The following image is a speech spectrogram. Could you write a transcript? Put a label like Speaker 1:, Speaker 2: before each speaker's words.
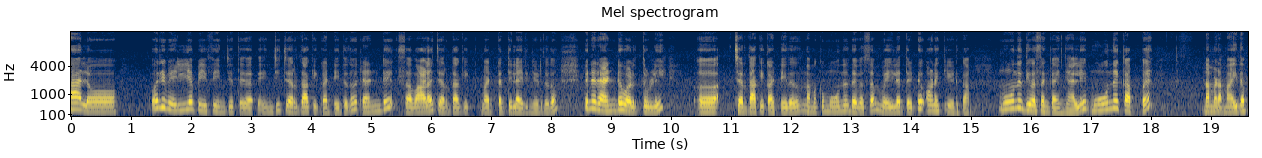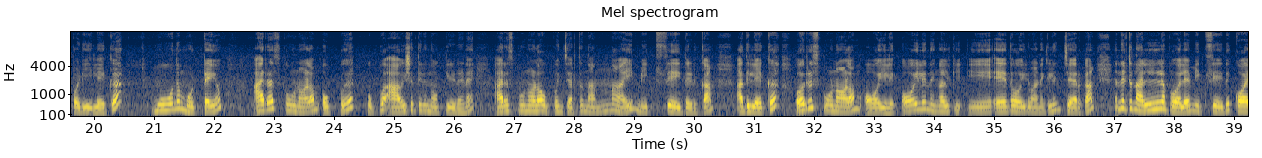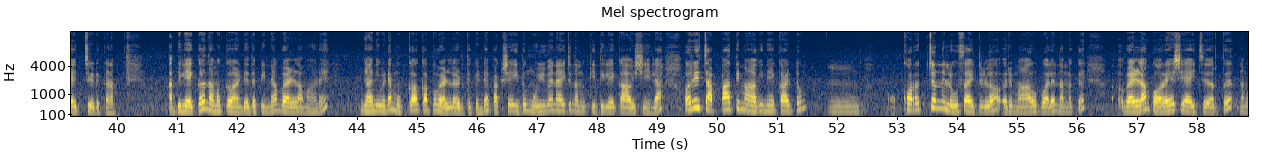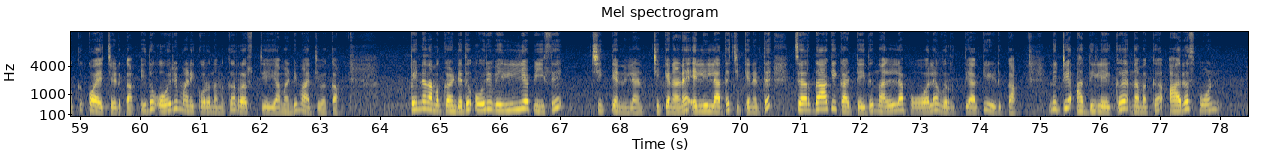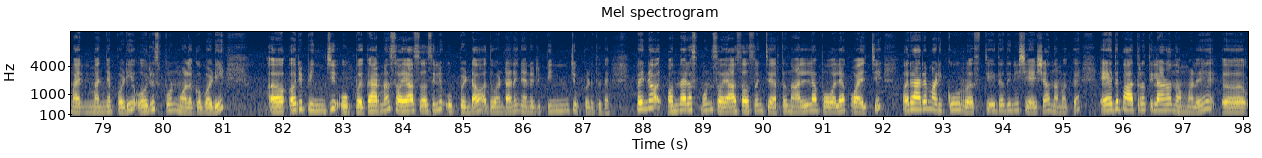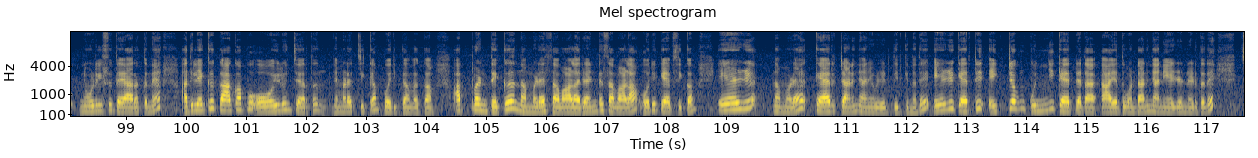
Speaker 1: Hello. ഒരു വലിയ piece ഇഞ്ചി ഇഞ്ചി ചെറുതാക്കി കട്ട് ചെയ്തതും രണ്ട് സവാള ചെറുതാക്കി വട്ടത്തിൽ അരിഞ്ഞെടുത്തതും പിന്നെ രണ്ട് വെളുത്തുള്ളി ചെറുതാക്കി കട്ട് ചെയ്തതും നമുക്ക് മൂന്ന് ദിവസം വെയിലത്തിട്ട് ഉണക്കിയെടുക്കാം. മൂന്ന് ദിവസം കഴിഞ്ഞാൽ മൂന്ന് കപ്പ് നമ്മുടെ മൈദപ്പൊടിയിലേക്ക് മൂന്ന് മുട്ടയും അര സ്പൂണോളം ഉപ്പ് ഉപ്പ് ആവശ്യത്തിന് നോക്കിയിടണേ. അര സ്പൂണോളം ഉപ്പും ചേർത്ത് നന്നായി മിക്സ് ചെയ്തെടുക്കാം. അതിലേക്ക് ഒരു സ്പൂണോളം ഓയിൽ ഓയിൽ നിങ്ങൾക്ക് ഏത് ഓയിൽ വേണമെങ്കിലും ചേർക്കാം. എന്നിട്ട് നല്ല പോലെ മിക്സ് ചെയ്ത് കുഴച്ചെടുക്കണം. അതിലേക്ക് നമുക്ക് വേണ്ടത് പിന്നെ വെള്ളമാണ്. ഞാനിവിടെ മുക്കാൽ കപ്പ് വെള്ളം എടുത്തിട്ടുണ്ട്. പക്ഷേ ഇത് മുഴുവനായിട്ട് നമുക്ക് ഇതിലേക്ക് ആവശ്യമില്ല. ഒരു ചപ്പാത്തി മാവിനെക്കാട്ടും കുറച്ചൊന്ന് ലൂസായിട്ടുള്ള ഒരു മാവ് പോലെ നമുക്ക് വെള്ളം കുറേശ്ശെയായി ചേർത്ത് നമുക്ക് കുഴച്ചെടുക്കാം. ഇത് ഒരു മണിക്കൂർ നമുക്ക് റെസ്റ്റ് ചെയ്യാൻ വേണ്ടി മാറ്റി വെക്കാം. പിന്നെ നമുക്ക് വേണ്ടിയത് ഒരു വലിയ പീസ് ചിക്കനിലാണ് ചിക്കനാണ്. എല്ലില്ലാത്ത ചിക്കൻ എടുത്ത് ചെറുതാക്കി കട്ട് ചെയ്ത് നല്ല പോലെ വൃത്തിയാക്കി എടുക്കാം. എന്നിട്ട് അതിലേക്ക് നമുക്ക് അര സ്പൂൺ മഞ്ഞപ്പൊടി ഒരു സ്പൂൺ മുളക് പൊടി ഒരു പിഞ്ച് ഉപ്പ്. കാരണം സോയാ സോസിൽ ഉപ്പ് ഉണ്ടാവും അതുകൊണ്ടാണ് ഞാനൊരു പിഞ്ച് ഉപ്പ് എടുത്തത് പിന്നെ ഒന്നര സ്പൂൺ സോയാ സോസും ചേർത്ത് നല്ല പോലെ കുഴച്ച് ഒരര മണിക്കൂർ റെസ്റ്റ് ചെയ്തതിന് ശേഷം നമുക്ക് ഏത് പാത്രത്തിലാണോ നമ്മൾ നൂഡിൽസ് തയ്യാറാക്കുന്നത് അതിലേക്ക് കാ കപ്പ് ഓയിലും ചേർത്ത് നമ്മുടെ ചിക്കൻ പൊരിക്കാൻ വെക്കാം. അപ്പോഴത്തേക്ക് നമ്മുടെ സവാള രണ്ട് സവാള ഒരു ക്യാപ്സിക്കം ഏഴ് നമ്മുടെ ക്യാരറ്റാണ് ഞാൻ ഇവിടെ എടുത്തിരിക്കുന്നത്. ഏഴ് ക്യാരറ്റ് ഏറ്റവും കുഞ്ഞ് ക്യാരറ്റ് ആയതുകൊണ്ടാണ് ഞാൻ ഏഴെണ്ണം എടുത്തത്.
